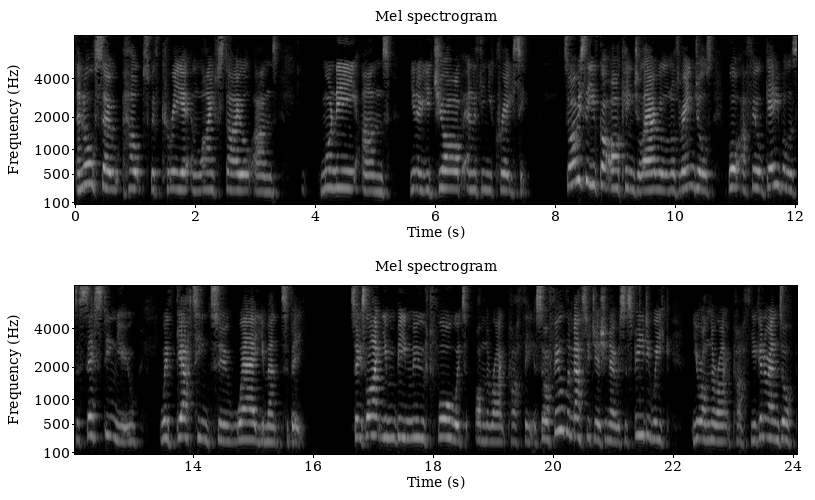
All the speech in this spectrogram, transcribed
and also helps with career and lifestyle and money and you know your job, anything you're creating. So obviously you've got Archangel Ariel and other angels, but I feel Gabriel is assisting you with getting to where you're meant to be. So it's like you're being moved forward on the right path here. So I feel the message is, you know, it's a speedy week, you're on the right path. You're going to end up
